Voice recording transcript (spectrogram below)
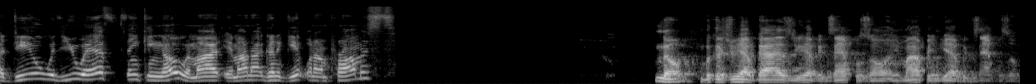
a deal with UF, thinking, "Oh, am I am I not going to get what I'm promised?" No, because you have guys, you have examples on. In my opinion, you have examples of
